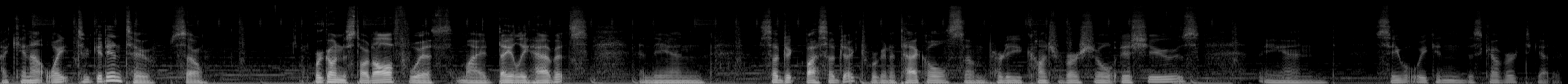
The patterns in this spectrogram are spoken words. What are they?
I cannot wait to get into. So, we're going to start off with my daily habits and then, subject by subject, we're going to tackle some pretty controversial issues and see what we can discover together.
